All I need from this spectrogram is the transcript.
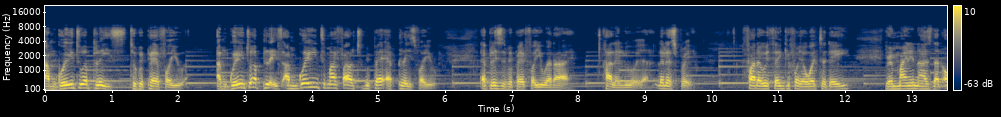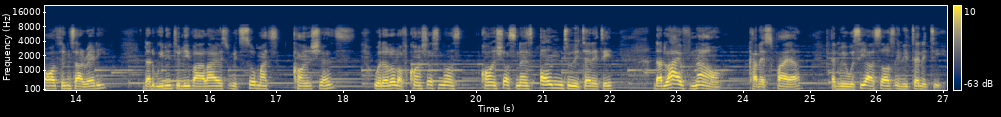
I'm going to a place to prepare for you. I'm going to a place, I'm going to my Father to prepare a place for you. A place is prepared for you and I. Hallelujah. Let us pray. Father, we thank you for your word today, reminding us that all things are ready, that we need to live our lives with so much conscience, with a lot of consciousness, consciousness unto eternity, that life now can expire and we will see ourselves in eternity.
